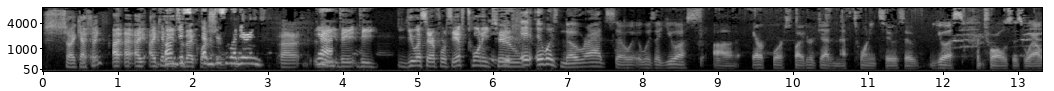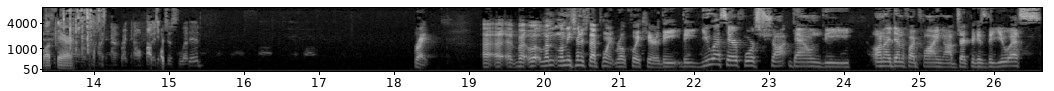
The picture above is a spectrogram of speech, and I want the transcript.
Sorry, Catherine. I, I, I can I'm answer just, that question. I'm just wondering. Uh, yeah. The, the, the U.S. Air Force, the F twenty two. It was NORAD, so it was a U.S. Uh, Air Force fighter jet and F twenty two, so U.S. patrols as well up there. Just lifted. Right. Uh, uh but let, let me finish that point real quick here. The the U.S. Air Force shot down the unidentified flying object because the U.S.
